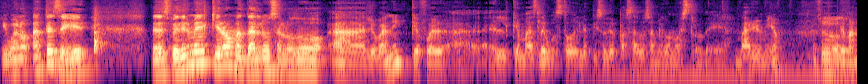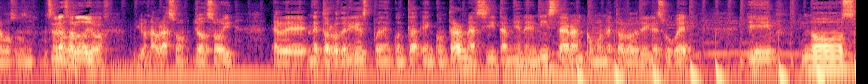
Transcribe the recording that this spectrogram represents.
Y bueno, antes de, ir- de despedirme, quiero mandarle un saludo a Giovanni, que fue el, a- el que más le gustó el episodio pasado, es amigo nuestro de Mario y mío. Le mandamos un, un Un gran saludo, Yobas. y un abrazo. Yo soy el Neto Rodríguez. Pueden encontrarme así también en Instagram como Neto Rodríguez V. Y nos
